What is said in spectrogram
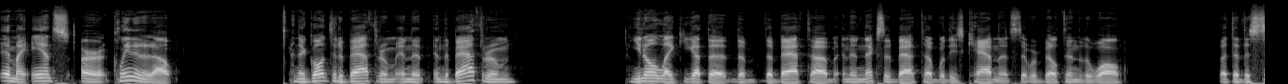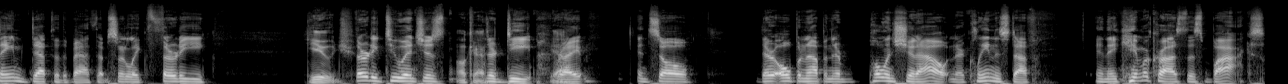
And my aunts are cleaning it out and they're going to the bathroom and the in the bathroom you know like you got the the the bathtub and then next to the bathtub were these cabinets that were built into the wall but they're the same depth of the bathtub sort of like 30 Huge. 32 inches Okay. they're deep, Yeah. right? And so they're opening up and they're pulling shit out and they're cleaning stuff. And they came across this box.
